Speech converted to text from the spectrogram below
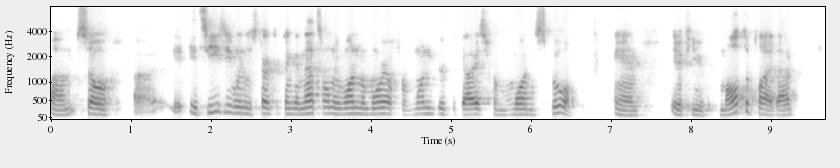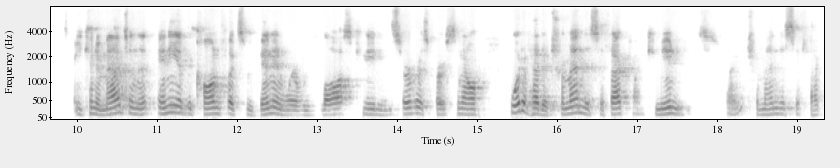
Um, so uh, it, it's easy when you start to think, and that's only one memorial for one group of guys from one school. And if you multiply that, you can imagine that any of the conflicts we've been in where we've lost Canadian service personnel would have had a tremendous effect on communities, right? Tremendous effect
